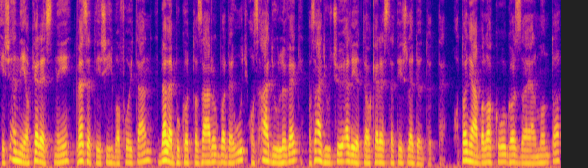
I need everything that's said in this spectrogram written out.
és ennél a keresztné vezetési hiba folytán belebukott az árokba, de úgy az ágyú löveg, az ágyúcső elérte a keresztet és ledöntötte. A tanyába lakó gazda elmondta,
